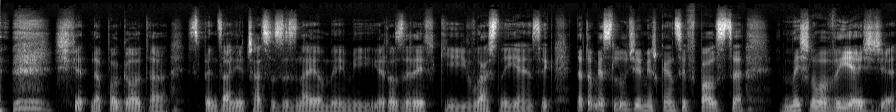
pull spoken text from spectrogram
Świetna pogoda, spędzanie czasu ze znajomymi, rozrywki, własny język. Natomiast ludzie mieszkający w Polsce myślą o wyjeździe,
